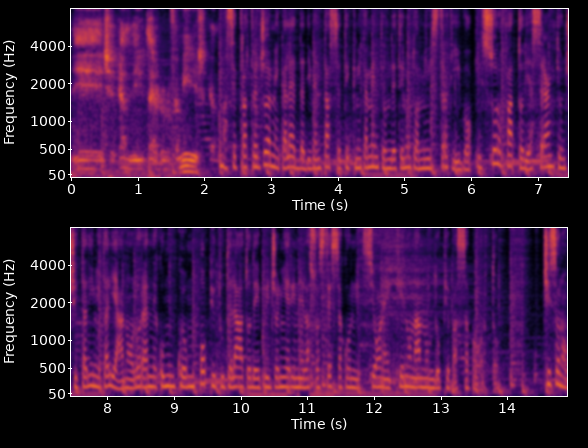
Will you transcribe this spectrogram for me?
e cercando di aiutare le loro famiglie. Cercando... Ma se tra tre giorni Khaled diventasse tecnicamente un detenuto amministrativo, il solo fatto di essere anche un cittadino italiano lo rende comunque un po' più tutelato dei prigionieri nella sua stessa condizione che non hanno un doppio passaporto. Ci sono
